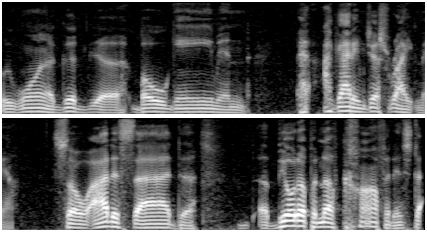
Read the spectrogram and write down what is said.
we won a good uh, bowl game, and I got him just right now. So I decide to uh, build up enough confidence to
